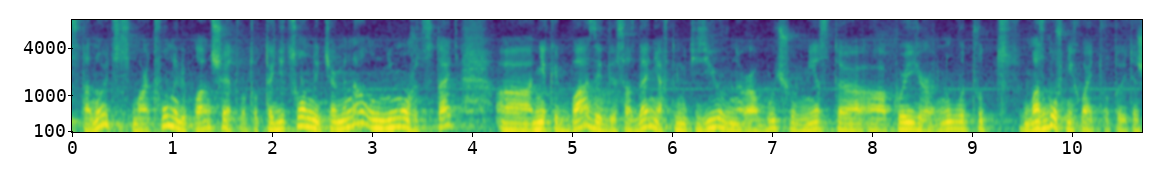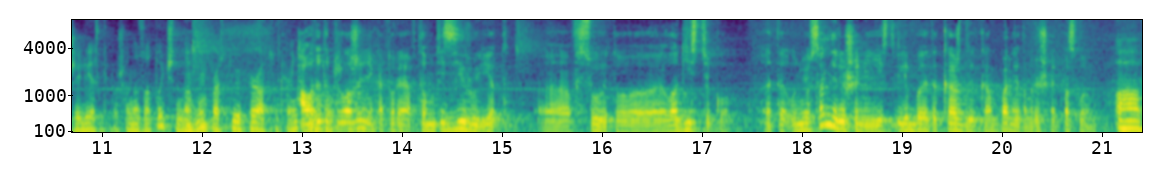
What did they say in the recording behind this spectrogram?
становится смартфон или планшет. Вот, вот традиционный терминал, он не может стать а, некой базой для создания автоматизированного рабочего места а, курьера. Ну вот, вот мозгов не хватит вот у этой железки, потому что она заточена на одну простую операцию. А вот это приложение, которое автоматизирует э, всю эту э, логистику, это универсальное решение есть, либо это каждая компания там решает по-своему? А,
